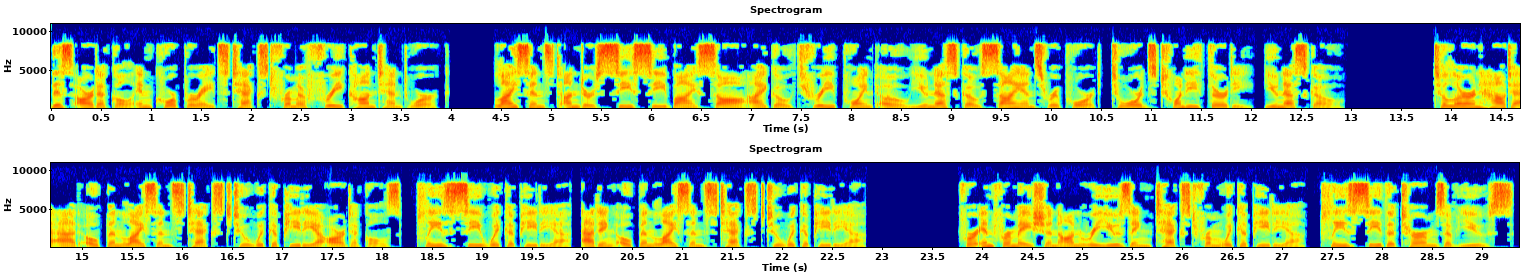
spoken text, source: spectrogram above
This article incorporates text from a free content work. Licensed under CC by SA IGO 3.0 UNESCO Science Report, Towards 2030, UNESCO. To learn how to add open license text to Wikipedia articles, please see Wikipedia, adding open license text to Wikipedia. For information on reusing text from Wikipedia, please see the terms of use.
